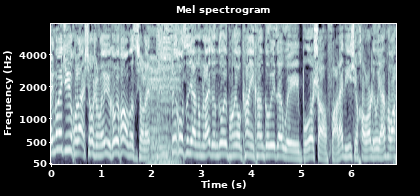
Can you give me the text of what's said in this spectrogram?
欢迎各位继续回来，笑声雷雨，各位好，我是小雷。最后时间，我们来跟各位朋友看一看各位在微博上发来的一些好玩留言，好吧？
